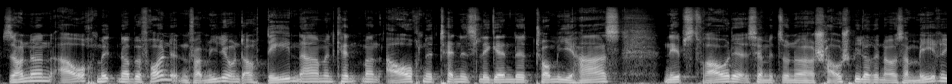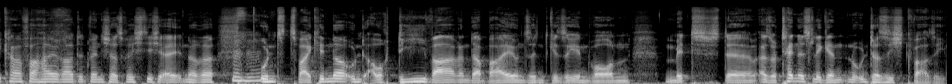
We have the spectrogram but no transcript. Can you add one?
sondern auch mit einer befreundeten Familie und auch den Namen kennt man, auch eine Tennislegende Tommy Haas, nebst Frau, der ist ja mit so einer Schauspielerin aus Amerika verheiratet, wenn ich das richtig erinnere, mhm. und zwei Kinder und auch die waren dabei und sind gesehen worden mit der, also Tennislegenden unter sich quasi.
